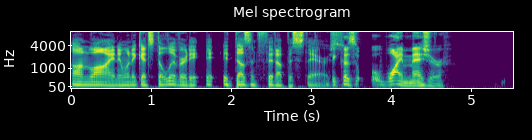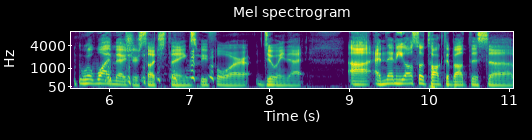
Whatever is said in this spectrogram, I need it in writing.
online, and when it gets delivered, it, it, it doesn't fit up the stairs. Because why measure? well, why measure such things before doing that? Uh, and then he also talked about this uh,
